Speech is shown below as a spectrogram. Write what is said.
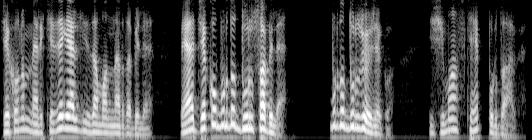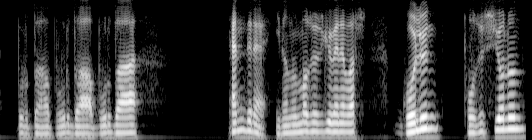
Ceko'nun merkeze geldiği zamanlarda bile. Veya Ceko burada dursa bile. Burada duruyor Ceko. Şimanski hep burada abi. Burada, burada, burada. Kendine inanılmaz özgüveni var. Golün, pozisyonun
